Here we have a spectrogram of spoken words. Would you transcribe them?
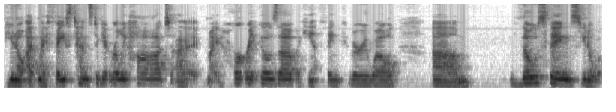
you know, I, my face tends to get really hot. I, my heart rate goes up. I can't think very well. Um, those things, you know,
